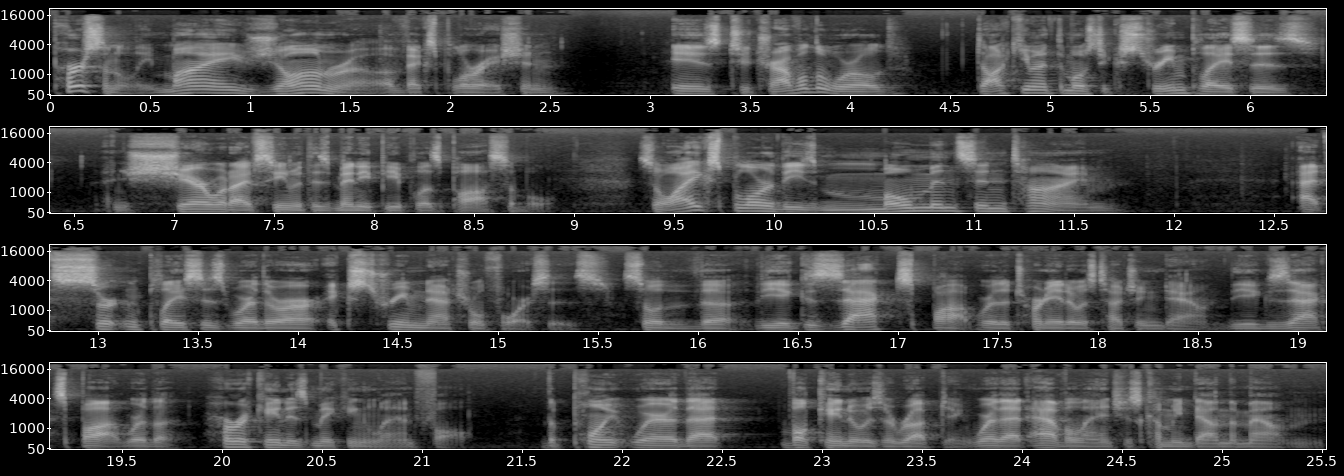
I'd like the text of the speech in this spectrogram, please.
personally, my genre of exploration is to travel the world, document the most extreme places, and share what I've seen with as many people as possible. So I explore these moments in time at certain places where there are extreme natural forces. So the the exact spot where the tornado is touching down, the exact spot where the hurricane is making landfall, the point where that volcano is erupting, where that avalanche is coming down the mountain.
